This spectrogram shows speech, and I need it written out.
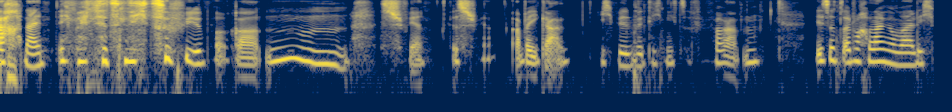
Ach nein, ich möchte jetzt nicht zu viel verraten. Hm, ist schwer, ist schwer. Aber egal. Ich will wirklich nicht zu viel verraten. Ist jetzt einfach langweilig.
